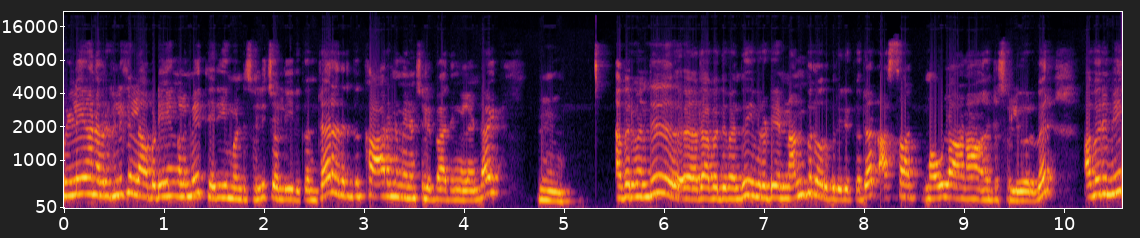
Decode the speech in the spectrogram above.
பிள்ளையானவர்களுக்கு எல்லா விடயங்களுமே தெரியும் என்று சொல்லி சொல்லி இருக்கின்றார். அதற்கு காரணம் என்ன சொல்லி பாத்தீங்கன்னா என்றால் உம் அவர் வந்து அதாவது வந்து இவருடைய நண்பர் ஒருவர் இருக்கிறார் அசாத் மௌலானா என்று சொல்லி ஒருவர். அவருமே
